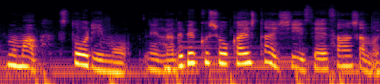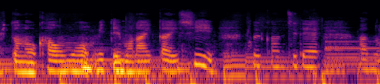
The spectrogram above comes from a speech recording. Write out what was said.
でもまあストーリーもね、はいなるべく紹介したいし生産者の人の顔も見てもらいたいし、そういう感じであの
